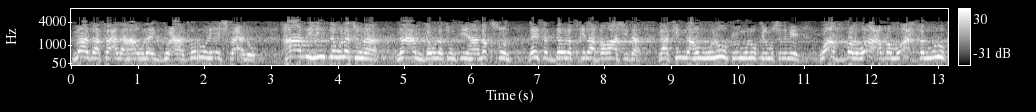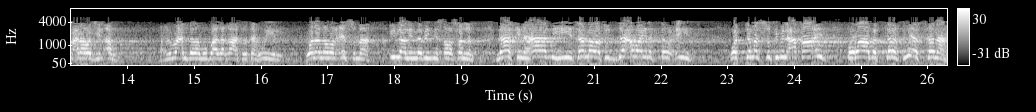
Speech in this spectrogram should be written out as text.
ماذا فعل هؤلاء الدعاة؟ وروني إيش فعلوا؟ هذه دولتنا. نعم دولة فيها نقص ليست دولة خلافة راشدة لكنهم ملوك من ملوك المسلمين وأفضل وأعظم وأحسن ملوك على وجه الأرض. نحن ما عندنا مبالغات وتهويل ولا نرى العصمة إلا للنبي صلى الله عليه وسلم. لكن هذه ثمرة الدعوة إلى التوحيد والتمسك بالعقائد قرابة 300 سنة.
